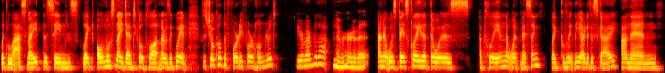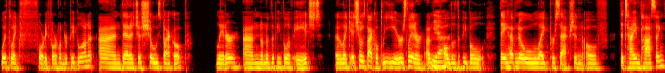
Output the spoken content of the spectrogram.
like last night that seems like almost an identical plot. And I was like, wait, it was a show called The 4400. Do you remember that? Never heard of it. And it was basically that there was a plane that went missing, like completely out of the sky, and then with like 4,400 people on it. And then it just shows back up later, and none of the people have aged. Uh, Like it shows back up years later, and Yeah. all of the people, they have no like perception of the time passing.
